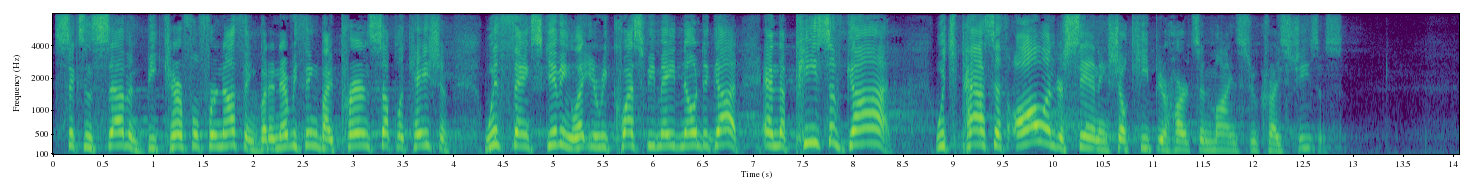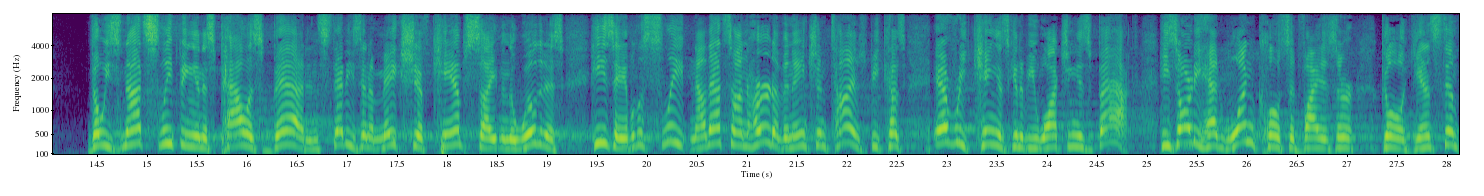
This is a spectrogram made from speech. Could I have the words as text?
6 and 7. Be careful for nothing, but in everything by prayer and supplication, with thanksgiving, let your requests be made known to God. And the peace of God, which passeth all understanding, shall keep your hearts and minds through Christ Jesus. Though he's not sleeping in his palace bed, instead he's in a makeshift campsite in the wilderness, he's able to sleep. Now that's unheard of in ancient times because every king is going to be watching his back. He's already had one close advisor go against him.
